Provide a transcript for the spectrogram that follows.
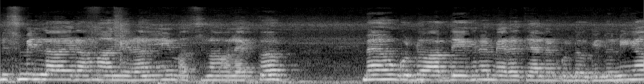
बिसमीम अस्सलाम मैं हूँ गुड्डो, आप देख रहे हैं मेरा चैनल गुड्डो की दुनिया।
